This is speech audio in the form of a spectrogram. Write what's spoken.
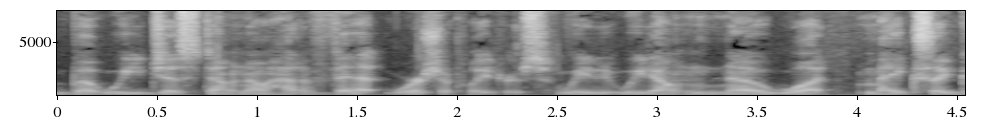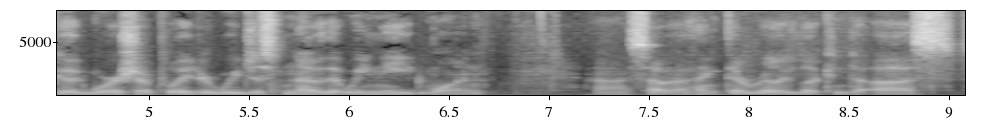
but we just don't know how to vet worship leaders. We we don't know what makes a good worship leader. We just know that we need one. Uh, so I think they're really looking to us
